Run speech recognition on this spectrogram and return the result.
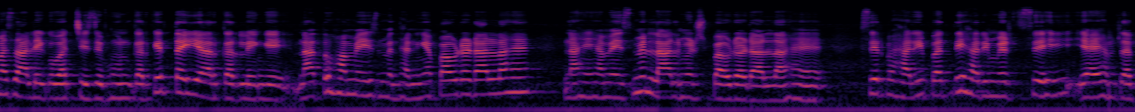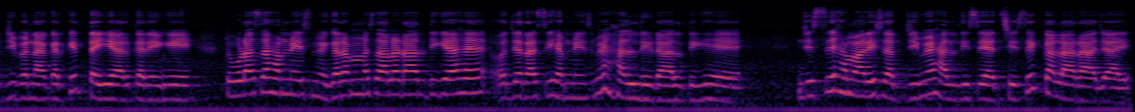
मसाले को अच्छे से भून करके तैयार कर लेंगे। ना तो हमें इसमें धनिया पाउडर डालना है, ना ही हमें इसमें लाल मिर्च पाउडर डालना है। सिर्फ़ हरी पत्ती, हरी मिर्च से ही यह हम सब्ज़ी बना करके तैयार करेंगे। थोड़ा सा हमने इसमें गरम मसाला डाल दिया है और ज़रा सी हमने इसमें हल्दी डाल दी है। जिससे हमारी सब्ज़ी में हल्दी से अच्छे से कलर आ जाए।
